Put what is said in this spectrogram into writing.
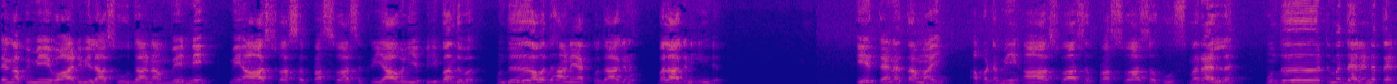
දැන් අපි මේ වාඩි වෙලා සූදානම් වෙන්නේ මේ ආශ්වාස ප්‍රශ්වාස ක්‍රියාවලිය පිළිබඳව හොඳ අවධානයක් යොදාගෙන බලාගෙන ඉන්න. ඒ තැන තමයි අපට මේ ආශ්වාස ප්‍රශ්වාස හුස්ම රැල්ල හොඳටම දැනෙන තැන.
